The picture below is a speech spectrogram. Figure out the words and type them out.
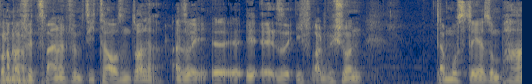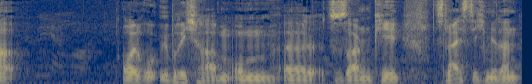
aber für 250.000 Dollar. Also, äh, äh, also ich frage mich schon, da musste ja so ein paar Euro übrig haben, um äh, zu sagen, okay, das leiste ich mir dann.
